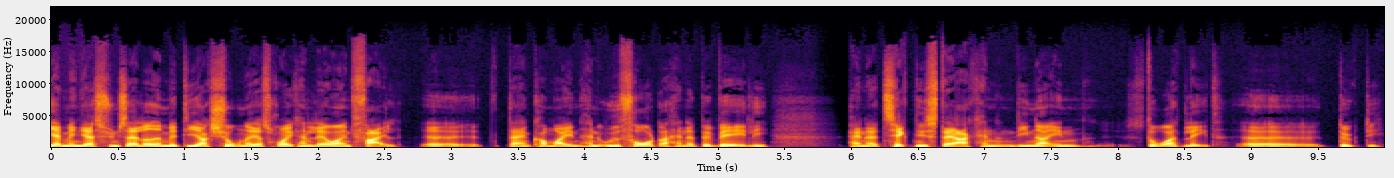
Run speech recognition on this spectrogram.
jamen, jeg synes allerede med de aktioner, jeg tror ikke, han laver en fejl, øh, da han kommer ind. Han udfordrer, han er bevægelig, han er teknisk stærk, han ligner en stor atlet, øh, dygtig.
